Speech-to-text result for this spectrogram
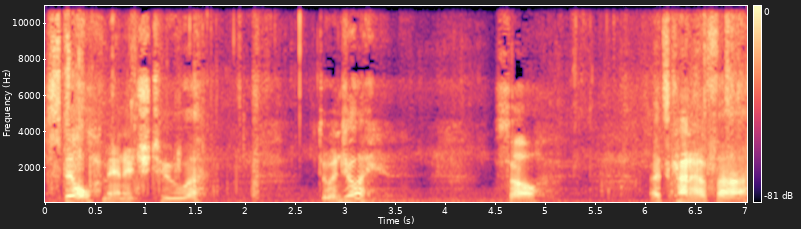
still manage to uh, to enjoy. So that's kind of, uh,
